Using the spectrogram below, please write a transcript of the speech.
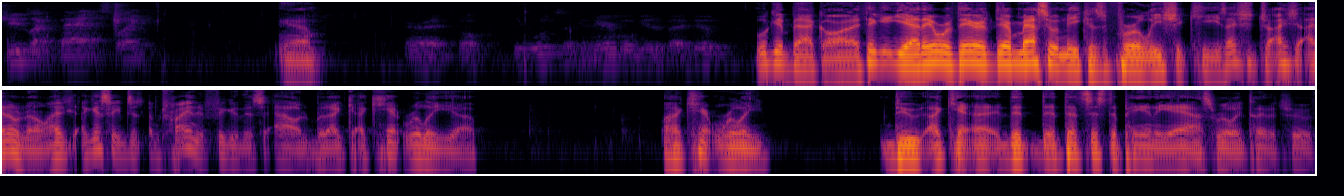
She's like fast. Like, Yeah. all right. Well, give me one second here. We'll get it back up. We'll get back on. I think yeah, they were they're they're messing with me because for Alicia Keys, I should I, should- I don't know. I, I guess I just I'm trying to figure this out, but I, I can't really uh, I can't really do I can't uh, that, that that's just a pain in the ass, really. To tell you the truth.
